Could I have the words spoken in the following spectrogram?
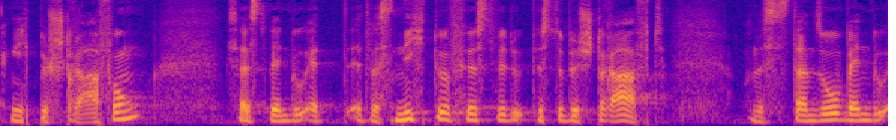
eigentlich Bestrafung. Das heißt, wenn du et etwas nicht durchführst, bist du bestraft. Und es ist dann so, wenn du,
